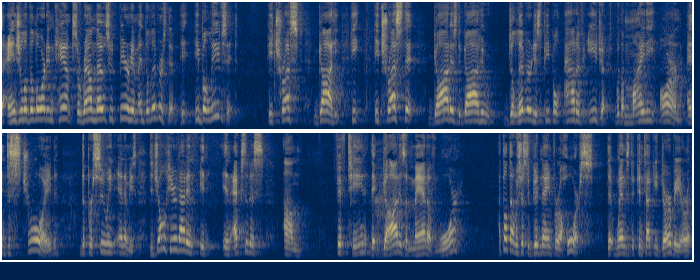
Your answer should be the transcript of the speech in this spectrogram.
the angel of the Lord encamps around those who fear him and delivers them. He, he believes it. He trusts God. He, he, he trusts that God is the God who delivered his people out of Egypt with a mighty arm and destroyed the pursuing enemies. Did y'all hear that in, in, in Exodus um, 15? That God is a man of war? I thought that was just a good name for a horse that wins the Kentucky Derby or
